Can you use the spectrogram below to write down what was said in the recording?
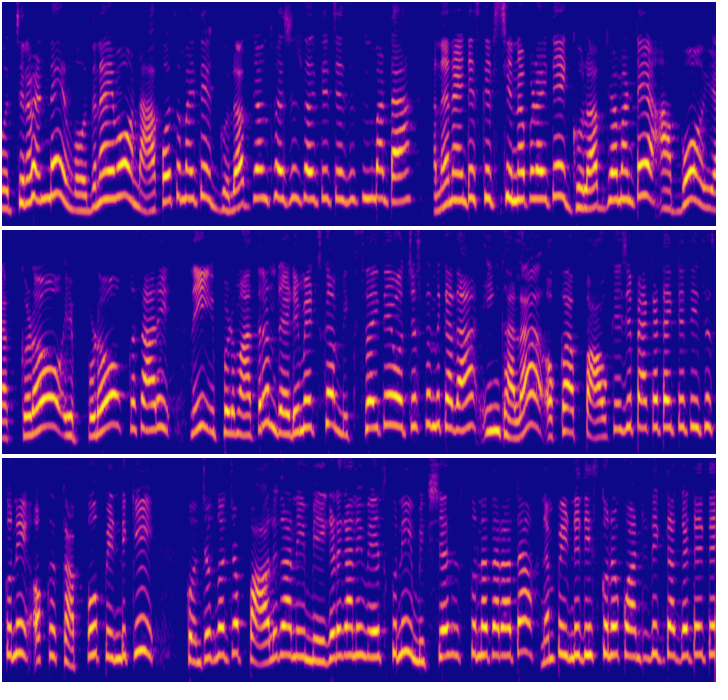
వచ్చిన వెంటనే వదినేమో నా కోసం అయితే గులాబ్ జామ్ స్పెషల్స్ అయితే చేసేసిందన్నమాట అన్న నైంటీ స్కిట్స్ చిన్నప్పుడు అయితే గులాబ్ జామ్ అంటే అబ్బో ఎక్కడో ఎప్పుడో ఒక్కసారి. ఇప్పుడు మాత్రం రెడీమేడ్స్గా మిక్స్ అయితే వచ్చేస్తుంది కదా. ఇంకా అలా ఒక పావు కేజీ ప్యాకెట్ అయితే తీసేసుకుని ఒక కప్పు పిండికి కొంచెం కొంచెం పాలు కానీ మీగడ కానీ వేసుకుని మిక్స్ చేసేసుకున్న తర్వాత మనం పిండి తీసుకున్న క్వాంటిటీకి తగ్గట్టు అయితే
